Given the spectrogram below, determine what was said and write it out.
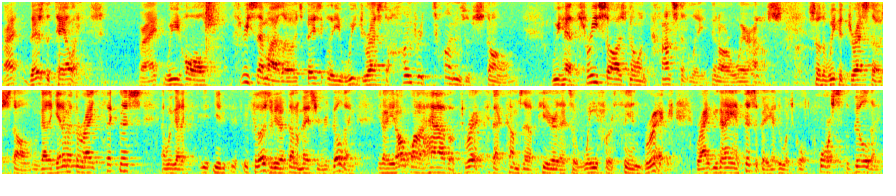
All right, there's the tailings. Right, we hauled three semi-loads. Basically, we dressed 100 tons of stone. We had three saws going constantly in our warehouse so that we could dress those stone. We've got to get them at the right thickness, and we've got to, you- you- for those of you that have done a masonry building, you know, you don't want to have a brick that comes up here that's a wafer-thin brick, right? You've got to anticipate, you've got to do what's called course the building.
